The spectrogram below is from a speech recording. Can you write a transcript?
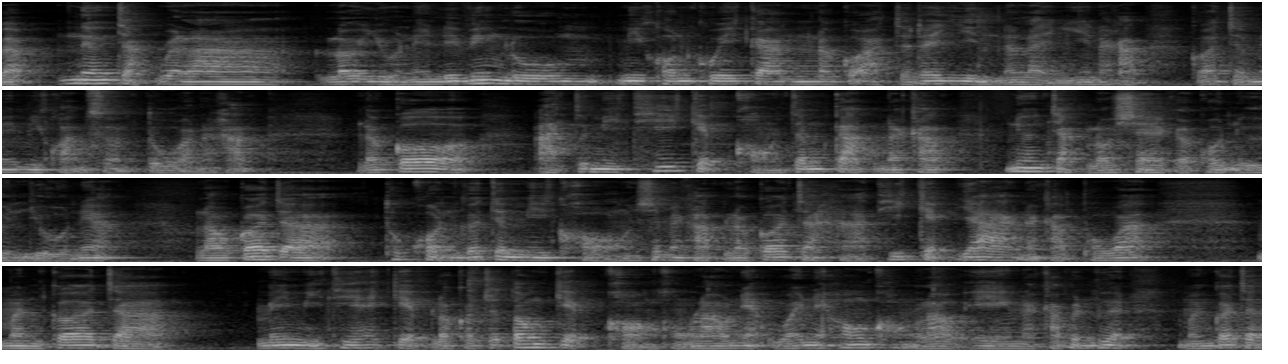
แบบเนื่องจากเวลาเราอยู่ใน living room มีคนคุยกันเราก็อาจจะได้ยินอะไรอย่างนี้นะครับ ก็จะไม่มีความส่วนตัวนะครับ แล้วก็อาจจะมีที่เก็บของจำกัดนะครับ เนื่องจากเราแชร์กับคนอื่นอยู่เนี่ยเราก็จะทุกคนก็จะมีของใช่ไหมครับ แล้วก็จะหาที่เก็บยากนะครับ เพราะว่ามันก็จะ ไม่มีที่ให้เก็บเราก็จะต้องเก็บของของเราเนี่ยไว้ในห้องของเราเองนะครับ เพื่อนๆมันก็จะ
